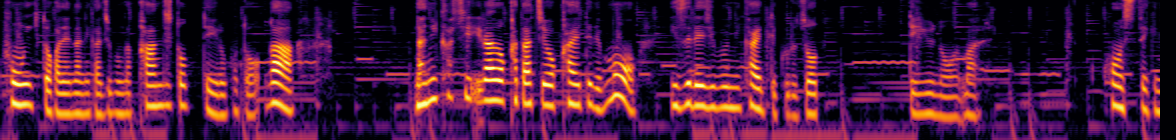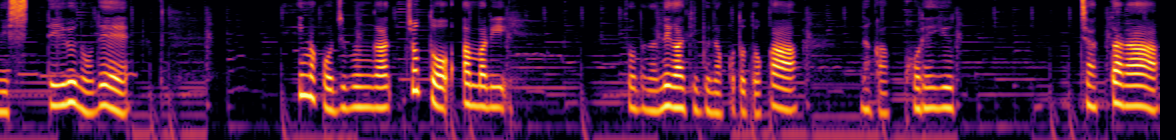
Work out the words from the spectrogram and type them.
う雰囲気とかで何か自分が感じ取っていることが何かしらの形を変えてでもいずれ自分に返ってくるぞっていうのを、まあ、本質的に知っているので今こう自分がちょっとあんまりそうだなネガティブなこととかなんかこれ言っちゃったら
